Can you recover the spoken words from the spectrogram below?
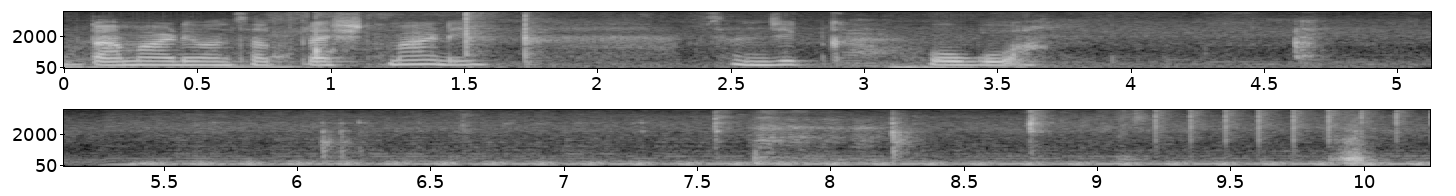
ಊಟ ಮಾಡಿ ಒಂದು ಸ್ವಲ್ಪ ರೆಸ್ಟ್ ಮಾಡಿ ಸಂಜೆಗೆ ಹೋಗುವ. Thank you.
